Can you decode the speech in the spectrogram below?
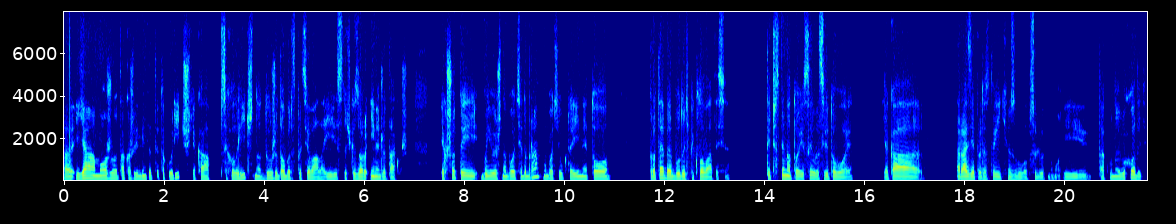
Е, я можу також відмітити таку річ, яка психологічно дуже добре спрацювала, і з точки зору іміджу також. Якщо ти воюєш на боці добра, на боці України, то про тебе будуть піклуватися. Ти частина тої сили світової, яка наразі протистоїть злу абсолютному. І так воно і виходить.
